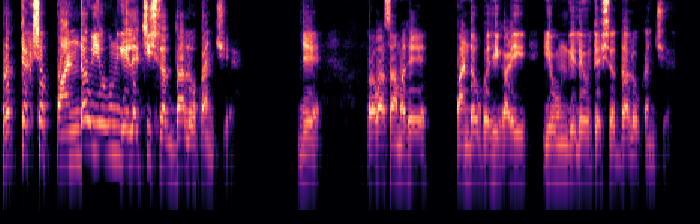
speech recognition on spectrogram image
प्रत्यक्ष पांडव येऊन गेल्याची श्रद्धा लोकांची आहे. म्हणजे प्रवासामध्ये पांडव कधी काळी येऊन गेले होते श्रद्धा लोकांची आहे.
